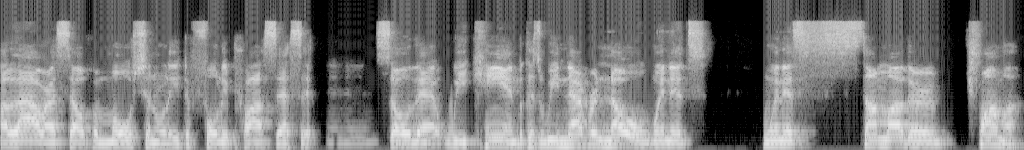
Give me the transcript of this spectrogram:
allow ourselves emotionally to fully process it Mhm. so that we can because we never know when it's when it's some other trauma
